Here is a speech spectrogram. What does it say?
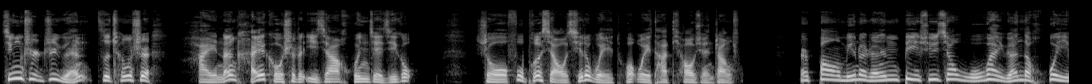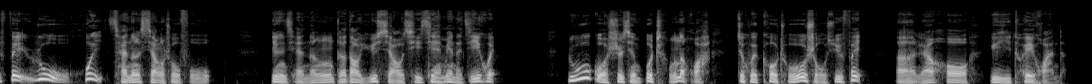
经世之源自称是。海南海口市的一家婚介机构，受富婆小琪的委托为她挑选丈夫，而报名的人必须交五万元的会费入会才能享受服务，并且能得到与小琪见面的机会。如果事情不成的话，就会扣除手续费啊，然后予以退还的。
